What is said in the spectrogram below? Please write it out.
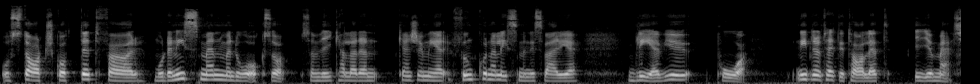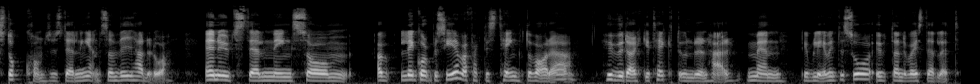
och startskottet för modernismen, men då också som vi kallar den kanske mer funktionalismen i Sverige, blev ju på 1930-talet i och med Stockholmsutställningen som vi hade då. En utställning som Le Corbusier var faktiskt tänkt att vara huvudarkitekt under den här, men det blev inte så, utan det var istället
